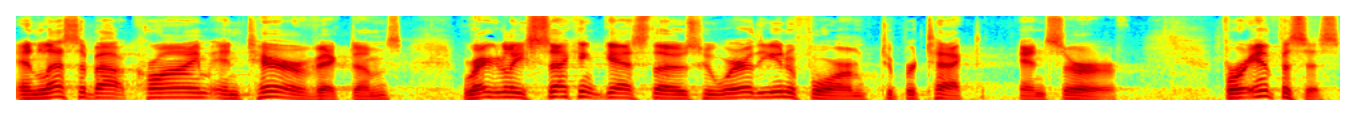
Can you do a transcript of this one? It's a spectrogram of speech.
and less about crime and terror victims regularly second guess those who wear the uniform to protect and serve. For emphasis,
